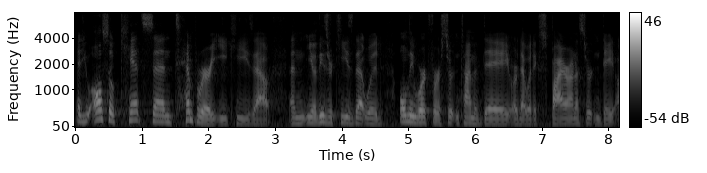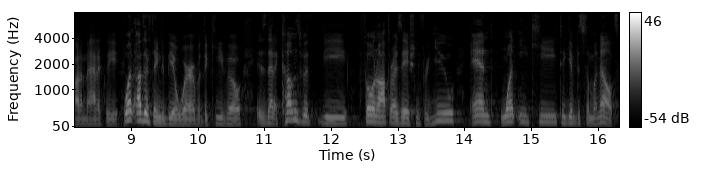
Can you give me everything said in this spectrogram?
and you also can't send temporary e-keys out. And you know, these are keys that would only work for a certain time of day or that would expire on a certain date automatically. One other thing to be aware of with the Kevo is that it comes with the phone authorization for you and one e-key to give to someone else.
